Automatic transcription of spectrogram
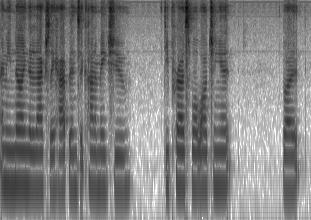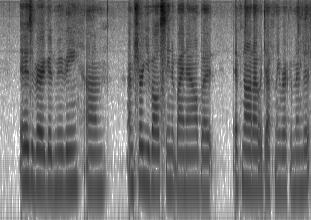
I mean, knowing that it actually happens, it kind of makes you depressed while watching it. But it is a very good movie. Um, I'm sure you've all seen it by now, but if not, I would definitely recommend it.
